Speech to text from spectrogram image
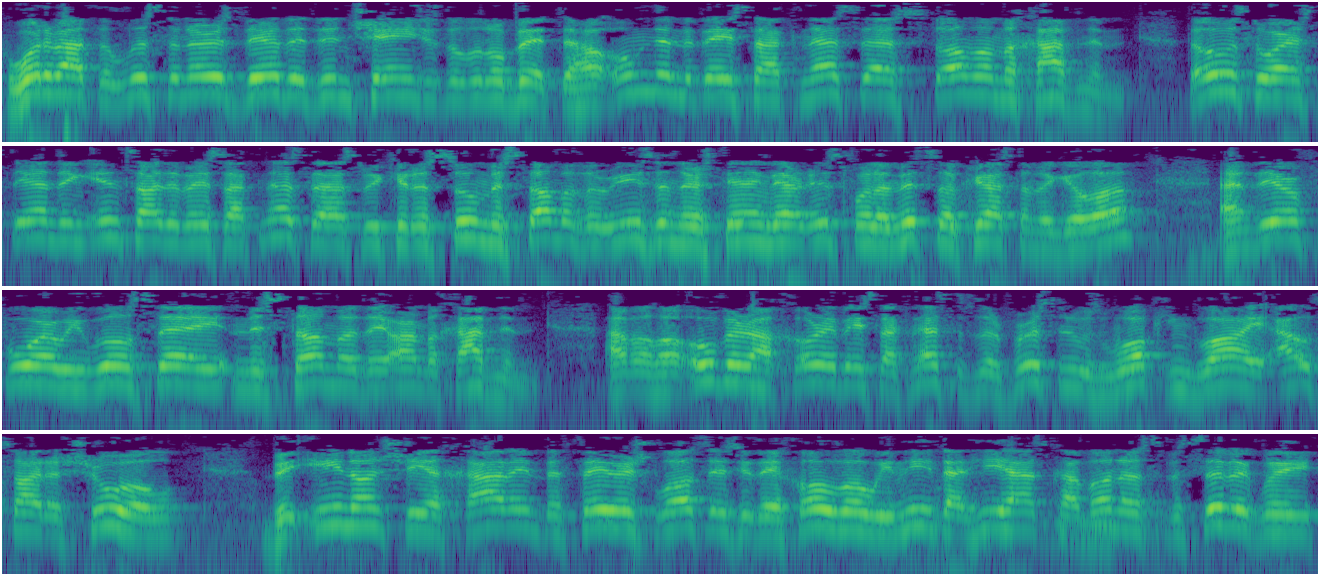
What about the listeners? There the din changes a little bit. The ha'umnim bebeis ha'knesses stoma mechavnim. Those who are standing inside the beis ha'knesses, we could assume Mistama, the reason they're standing there is for the mitzvah kriyas Megillah, and therefore we will say Mistama, they are mechavnim. Aval ha'over achore beis ha'knesses, the person who's walking by outside a shul, Be'inon sheyachavim beferish loses yudechova. We need that he has kavanah specifically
